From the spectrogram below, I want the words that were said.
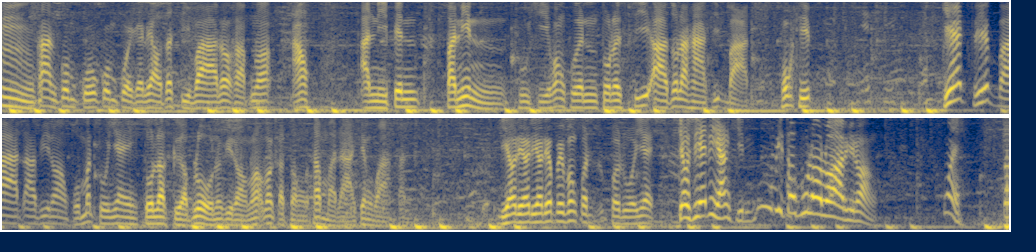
อืมข้านกลมโกกลมกล้วยกันแล้วแตะสีวาเนาะครับเนาะเอาอันนี้เป็นปลานิ่นชูชีของเพิ่นตัวละสีอ่าตัวละห้าสิบบาทหกสิบเจ็ดสิบบาทอ่าพี่น้องผมมันตัวใหญ่ตัวละเกือบโลนะพี่น้องเนาะมันก็ต้องธรรมดาจังหวะกัน เดี๋ยวเดี๋ยวเดี๋ยวเดี๋ยวไปเบิ่งปลาปลาดัวใหญ่เจ้าเสียนี่ยังกินอู้พี่ตัวผู้รอรอพี่น้อง ว้ยต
